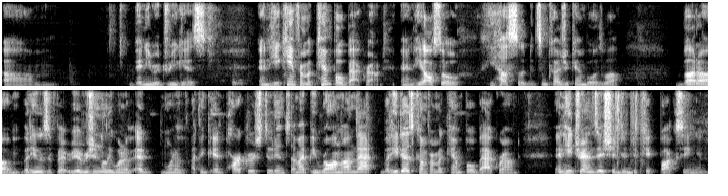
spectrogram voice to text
um, Benny Urquidez, and he came from a kempo background, and he also he also did some kajukenbo as well. But um, but he was originally one of Ed one of I think Ed Parker's students. I might be wrong on that, but he does come from a kempo background and he transitioned into kickboxing and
